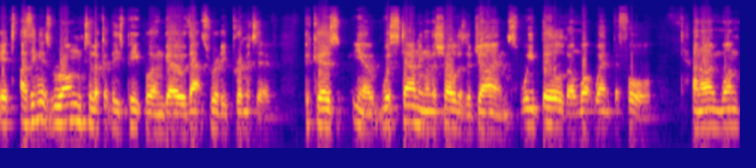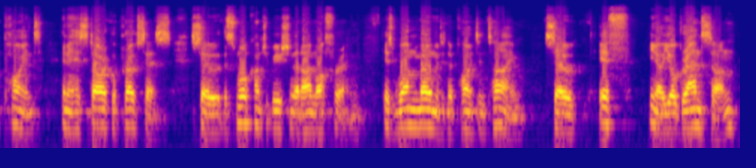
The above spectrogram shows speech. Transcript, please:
It, I think it's wrong to look at these people and go, that's really primitive. because you know we're standing on the shoulders of giants. We build on what went before, and I'm one point in a historical process. So the small contribution that I'm offering is one moment in a point in time. So if you know your grandson,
